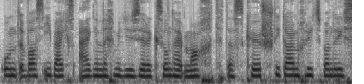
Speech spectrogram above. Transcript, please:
und was E-Bikes eigentlich mit unserer Gesundheit macht, das hörst du hier im Kreuzbandriss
